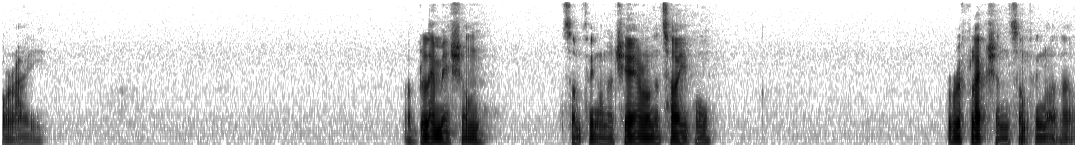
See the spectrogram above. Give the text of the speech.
or a a blemish on something on a chair, on a table, a reflection, something like that.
